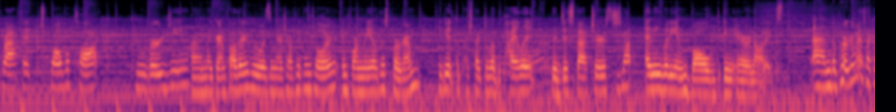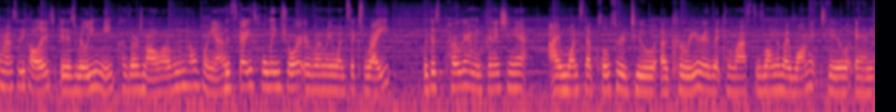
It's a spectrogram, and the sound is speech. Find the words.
traffic 12 o'clock converging. Uh, my grandfather, who was an air traffic controller, informed me of this program. You get the perspective of the pilot, the dispatchers, just about anybody involved in aeronautics. And the program at Sacramento City College is really unique because there's not a lot of them in California. This guy is holding short at runway 16 right. With this program and finishing it, I'm one step closer to a career that can last as long as I want it to, and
